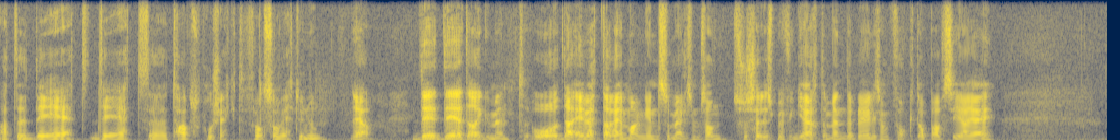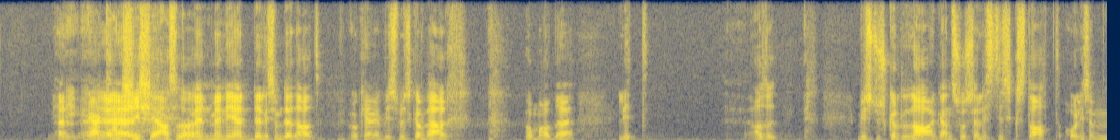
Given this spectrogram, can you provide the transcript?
At det det er et, det er et uh, tapsprosjekt for Sovjetunionen. Ja. Det, det er et argument, og der, jeg vet det er mange som er liksom sånn Sosialisme fungerte, men det ble liksom fucked opp av CIA. Ja, kanskje eh, ikke, altså Men, men igjen, det er liksom det der at OK, hvis vi skal være på en måte litt Altså, hvis du skal lage en sosialistisk stat og liksom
